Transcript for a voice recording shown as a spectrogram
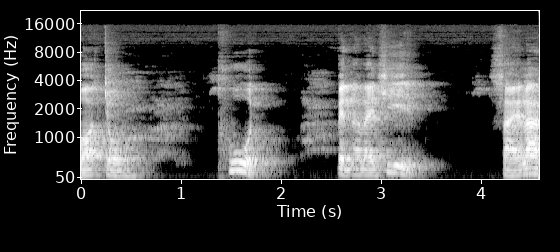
บอสโจ พูดเป็นอะไรที่สายล่า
